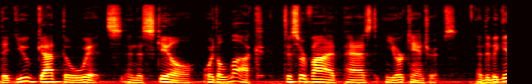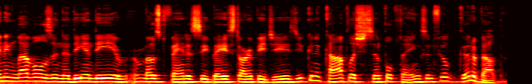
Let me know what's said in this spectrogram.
that you got the wits and the skill or the luck to survive past your cantrips. At the beginning levels in the D&D or most fantasy-based RPGs, you can accomplish simple things and feel good about them.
